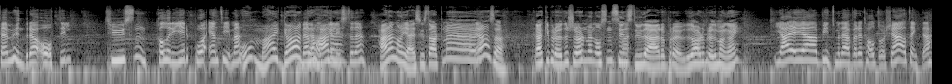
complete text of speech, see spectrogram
580 1000 kalorier på en time. Oh my god! Hvem det har ikke lyst til det? Her er noe jeg skulle starte med. Ja. altså. Jeg har ikke prøvd det sjøl, men åssen syns du det er å prøve det? Har du prøvd det mange ganger? Jeg eh, begynte med det for et halvt år siden og tenkte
